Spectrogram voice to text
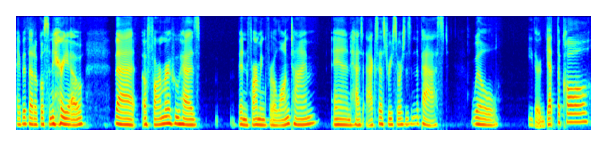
hypothetical scenario, that a farmer who has been farming for a long time and has accessed resources in the past will either get the call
